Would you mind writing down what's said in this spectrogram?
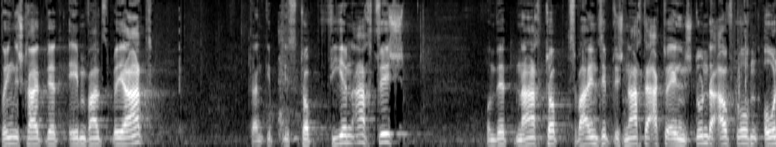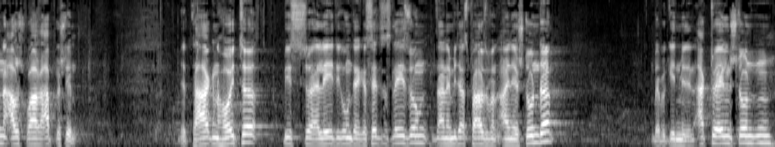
Dringlichkeit wird ebenfalls bejaht. Dann gibt es Top 84 und wird nach Top 72 nach der Aktuellen Stunde aufgerufen, ohne Aussprache abgestimmt. Wir tagen heute bis zur Erledigung der Gesetzeslesung einer Mittagspause von einer Stunde. Wir beginnen mit den Aktuellen Stunden.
